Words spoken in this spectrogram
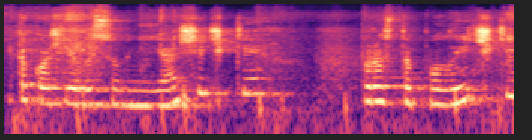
Тут також є висувні ящички, просто полички.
